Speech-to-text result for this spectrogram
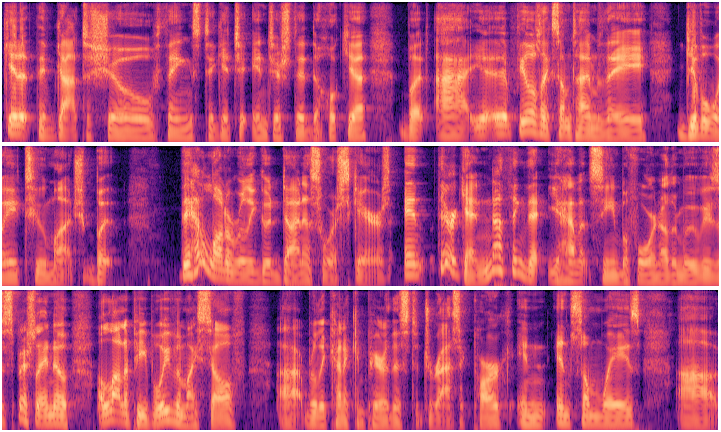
get it. They've got to show things to get you interested, to hook you. But uh, it feels like sometimes they give away too much. But they had a lot of really good dinosaur scares. And there again, nothing that you haven't seen before in other movies, especially I know a lot of people, even myself, uh, really kind of compare this to Jurassic Park in, in some ways. Uh,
